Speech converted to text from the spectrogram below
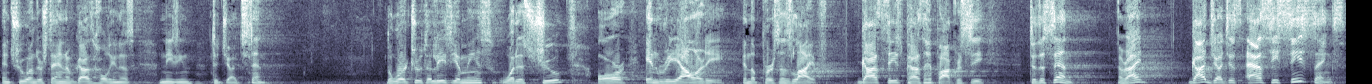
and true understanding of God's holiness needing to judge sin. The word truth, aletheia, means what is true or in reality in the person's life. God sees past the hypocrisy to the sin. All right? God judges as he sees things.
